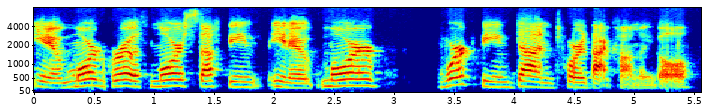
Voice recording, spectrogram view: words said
you know, more growth, more stuff being, you know, more work being done toward that common goal.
